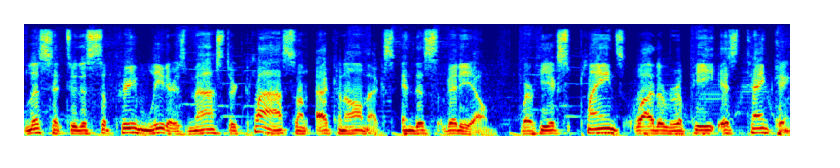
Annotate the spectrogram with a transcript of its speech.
Listen to the Supreme Leader's masterclass on economics in this video, where he explains why the rupee is tanking.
